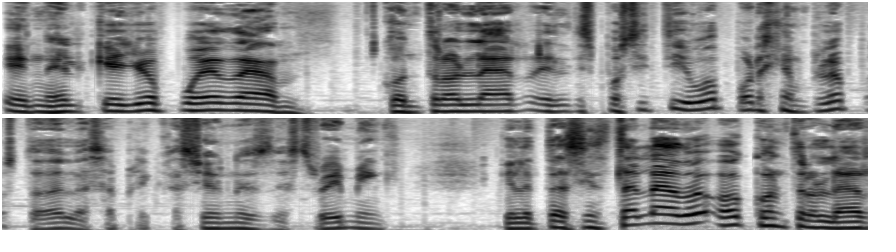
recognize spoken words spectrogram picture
en el que yo pueda controlar el dispositivo, por ejemplo, pues todas las aplicaciones de streaming que le has instalado o controlar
